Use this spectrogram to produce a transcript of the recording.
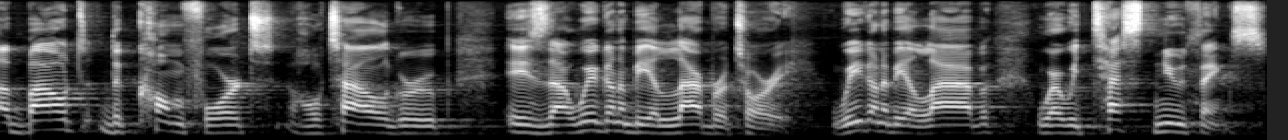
about the Comfort Hotel Group is that we're going to be a laboratory. We're going to be a lab where we test new things.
